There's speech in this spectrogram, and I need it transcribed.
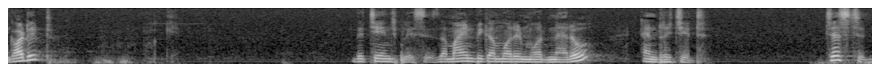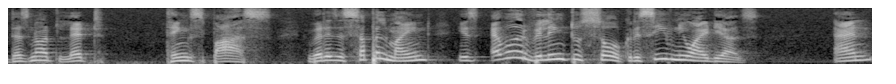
Got it? Okay. They change places. The mind become more and more narrow and rigid. Just does not let things pass. Whereas a supple mind is ever willing to soak, receive new ideas, and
